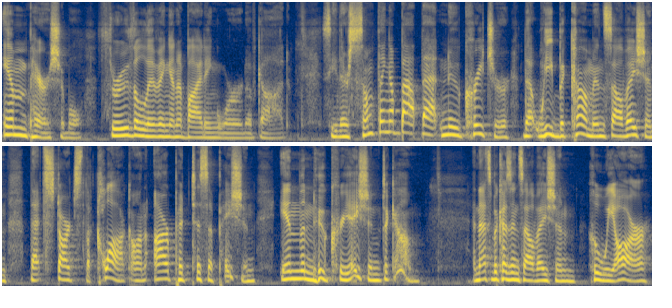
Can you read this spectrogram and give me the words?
imperishable, through the living and abiding Word of God. See, there's something about that new creature that we become in salvation that starts the clock on our participation in the new creation to come. And that's because in salvation, who we are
